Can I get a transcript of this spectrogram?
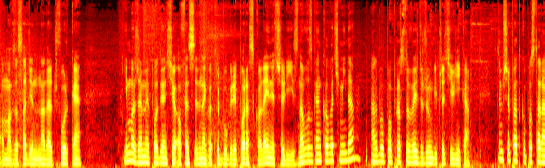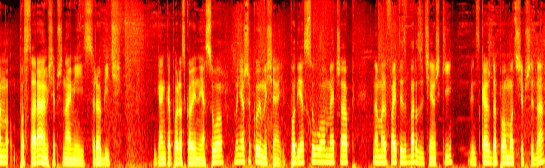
On ma w zasadzie nadal czwórkę. I możemy podjąć się ofensywnego trybu gry po raz kolejny, czyli znowu zgankować mida, albo po prostu wejść do dżungli przeciwnika. W tym przypadku postaram, postarałem się przynajmniej zrobić ganka po raz kolejny Yasuo, bo nie oszukujmy się, pod Yasuo matchup na Malphite jest bardzo ciężki, więc każda pomoc się przyda.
